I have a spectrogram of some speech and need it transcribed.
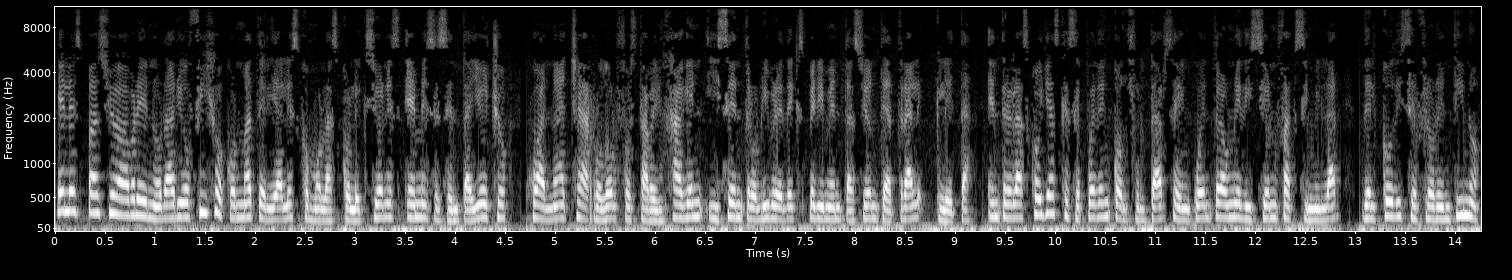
el espacio abre en horario fijo con materiales como las colecciones M68, Juan Hacha, Rodolfo Stavenhagen y Centro Libre de Experimentación Teatral Cleta. Entre las joyas que se pueden consultar se encuentra una edición facsimilar del Códice Florentino,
